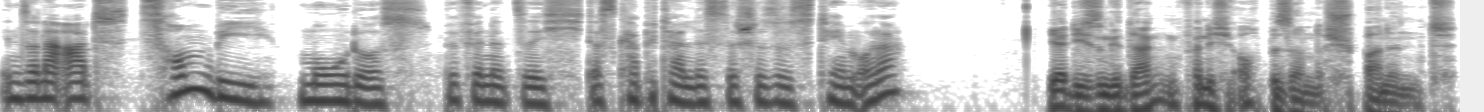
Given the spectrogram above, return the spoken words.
in so einer Art Zombie-Modus befindet sich das kapitalistische System, oder? Ja, diesen Gedanken fand ich auch besonders spannend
